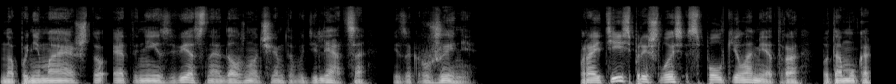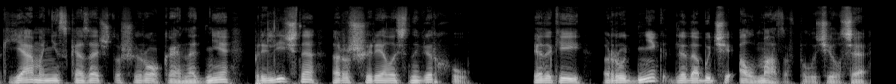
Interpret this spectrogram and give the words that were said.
но понимая, что это неизвестное должно чем-то выделяться из окружения. Пройтись пришлось с полкилометра, потому как яма, не сказать, что широкая на дне, прилично расширялась наверху. Эдакий рудник для добычи алмазов получился,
